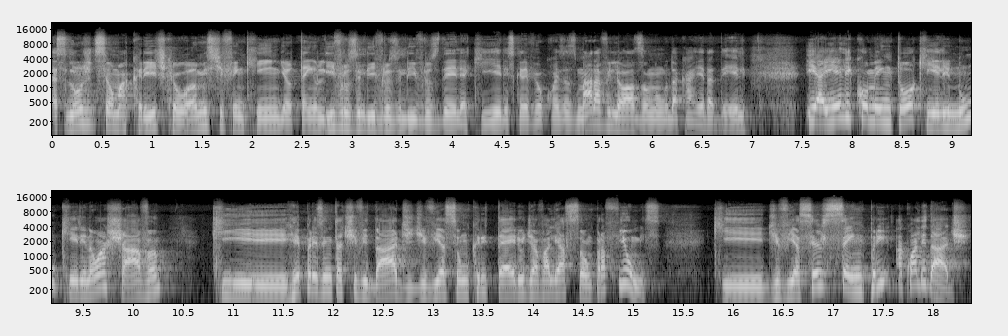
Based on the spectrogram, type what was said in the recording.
assim, longe de ser uma crítica, eu amo Stephen King, eu tenho livros e livros e livros dele aqui. Ele escreveu coisas maravilhosas ao longo da carreira dele. E aí ele comentou que ele nunca, ele não achava que representatividade devia ser um critério de avaliação para filmes, que devia ser sempre a qualidade,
